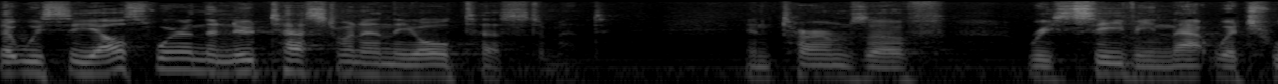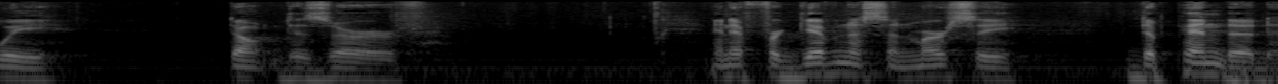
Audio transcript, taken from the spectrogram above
that we see elsewhere in the New Testament and the Old Testament in terms of receiving that which we don't deserve. And if forgiveness and mercy depended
